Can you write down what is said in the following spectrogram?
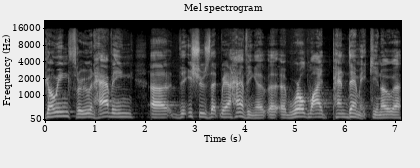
going through and having uh, the issues that we are having a, a, a worldwide pandemic, you know,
